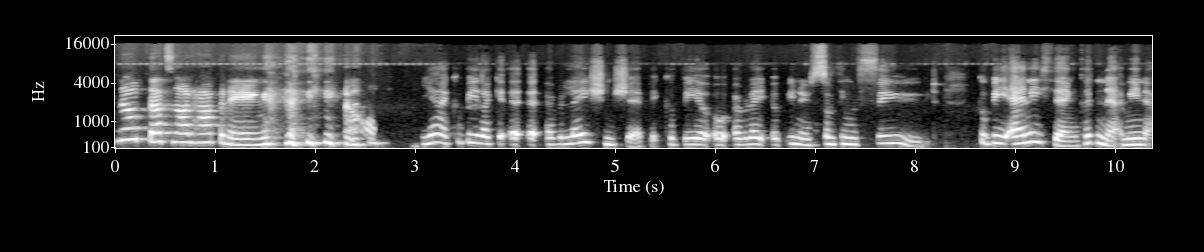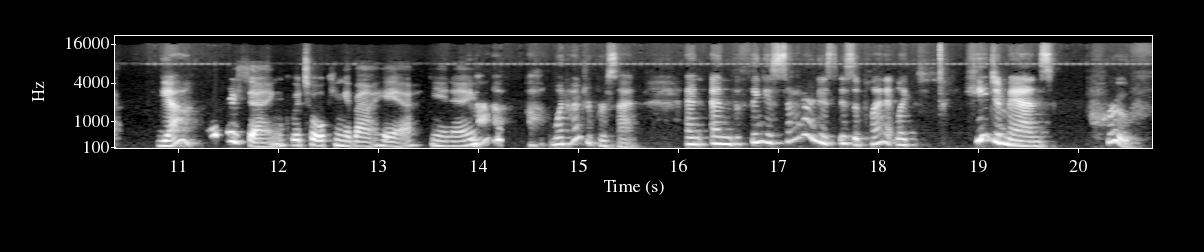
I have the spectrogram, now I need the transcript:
nope that's not happening. You know yeah it could be like a, a relationship. It could be a, a, a you know something with food. It could be anything couldn't it? I mean yeah. everything we're talking about here you know? Yeah, 100% and and the thing is saturn is is a planet like he demands proof.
